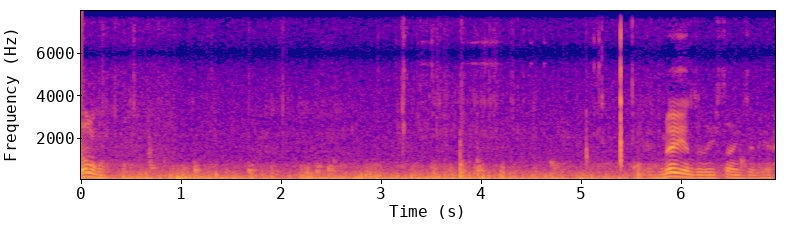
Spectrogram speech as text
Little one. There's millions of these things in here.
